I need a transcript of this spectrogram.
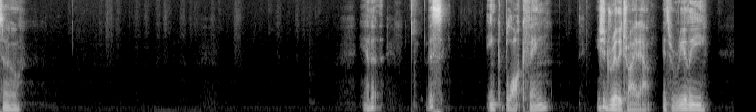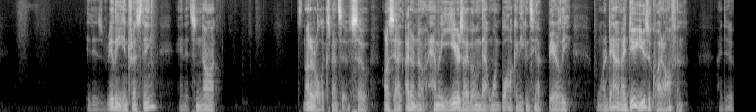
So yeah, the, this ink block thing, you should really try it out. It's really, it is really interesting, and it's not, it's not at all expensive. So honestly, I, I don't know how many years I've owned that one block, and you can see I've barely worn it down, and I do use it quite often. I do.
